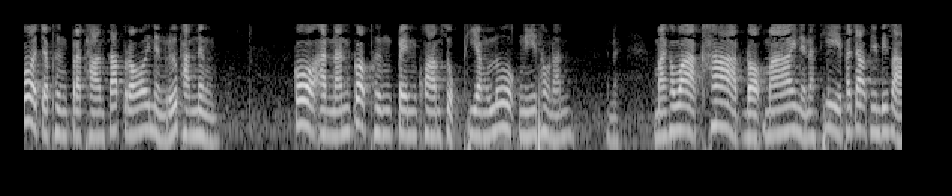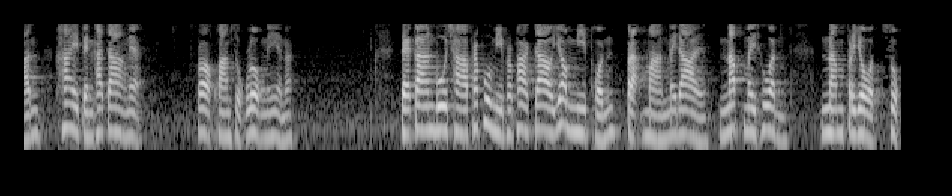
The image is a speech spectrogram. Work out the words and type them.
ก็จะพึงประทานทรัพย์ร้อยหนึ่งหรือพันหนึ่งก็อันนั้นก็พึงเป็นความสุขเพียงโลกนี้เท่านั้นหมายคือว่าค่าดอกไม้เนี่ยนะที่พระเจ้าพิมพิสารให้เป็นค่าจ้างเนี่ย ก็ความสุขโลกนี้นะ แต่การบูชาพระผู้มีพระภาคเจ้าย่อมมีผลประมาณไม่ได้ นับไม่ถ้วนนำประโยชน์สุข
